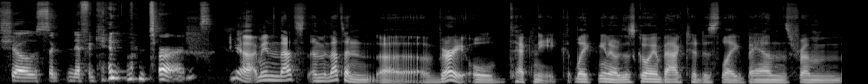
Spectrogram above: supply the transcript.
shows significant returns. yeah, I mean that's I mean that's an, uh, a very old technique. Like you know, just going back to just like bands from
